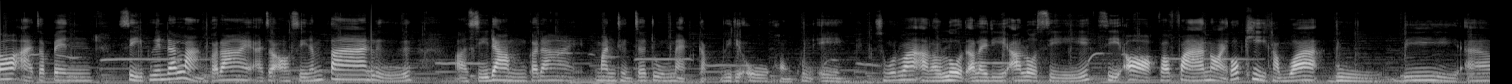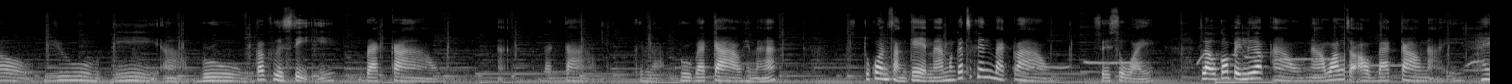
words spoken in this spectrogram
ก็อาจจะเป็นสีพื้นด้านหลังก็ได้ อาจจะออกสีน้ำตาลหรือ สีดำก็ได้ มันถึงจะดูแมทกับวิดีโอของคุณเอง สมมติว่าเราโหลดอะไรดีเอะโหลดสี สีออกฟ้าๆหน่อย ก็คีย์คำว่า blue b l u e อะ blue ก็คือสี background อะ background ขึ้นละ blue background เห็นไหมทุกคนสังเกตไหมมันก็จะขึ้น background สวยๆ เราก็ไปเลือกเอานะว่าเราจะเอา background ไหน ให้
